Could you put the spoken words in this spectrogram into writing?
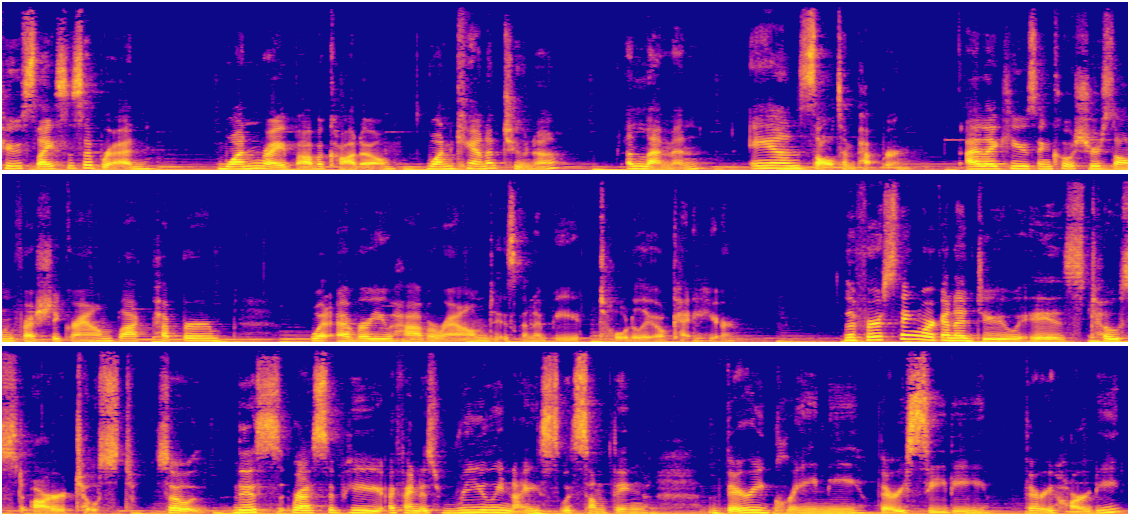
two slices of bread, one ripe avocado, one can of tuna, a lemon, and salt and pepper. I like using kosher salt and freshly ground black pepper. Whatever you have around is gonna be totally okay here. The first thing we're gonna do is toast our toast. So, this recipe I find is really nice with something very grainy, very seedy, very hearty.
